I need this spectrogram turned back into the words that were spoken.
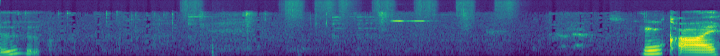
Ooh. Okay.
